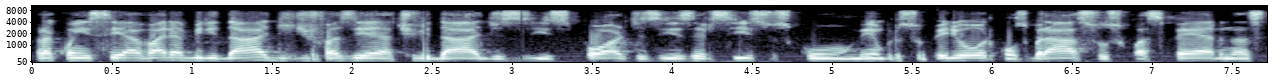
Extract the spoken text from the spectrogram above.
para conhecer a variabilidade de fazer atividades e esportes e exercícios com o membro superior, com os braços, com as pernas,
